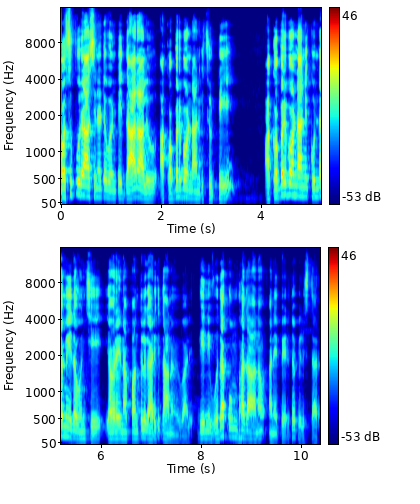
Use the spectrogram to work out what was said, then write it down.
పసుపు రాసినటువంటి దారాలు ఆ కొబ్బరి బొండానికి చుట్టి ఆ కొబ్బరి బొండాన్ని కుండ మీద ఉంచి ఎవరైనా పంతులు గారికి దానం ఇవ్వాలి. దీన్ని ఉదకుంభదానం అనే పేరుతో పిలుస్తారు.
